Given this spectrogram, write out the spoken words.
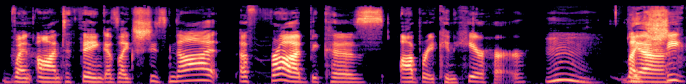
went on to think, I was like, she's not a fraud because Aubrey can hear her. Mm. Like Yeah. she,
